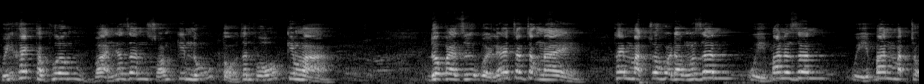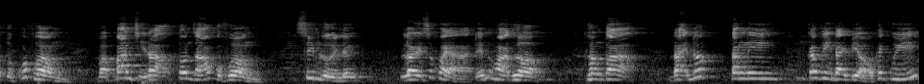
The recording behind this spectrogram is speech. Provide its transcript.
quý khách thập phương và nhân dân xóm Kim Nũ, tổ dân phố Kim Hòa. Được về dự buổi lễ trang trọng này, thay mặt cho Hội đồng nhân dân, Ủy ban nhân dân, Ủy ban Mặt trận Tổ quốc phường và Ban chỉ đạo tôn giáo của phường xin gửi lời, lời sức khỏe đến Hòa thượng, Thượng tọa, Đại đức, Tăng ni, các vị đại biểu khách quý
